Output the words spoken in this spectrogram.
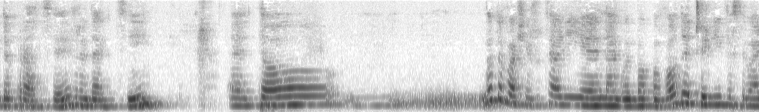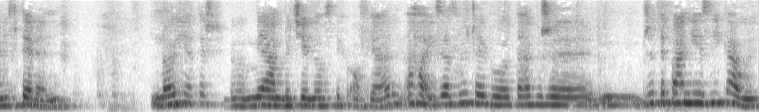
do pracy w redakcji, e, to no to właśnie rzucali je na głęboką wodę, czyli wysyłali w teren. No i ja też miałam być jedną z tych ofiar. Aha, i zazwyczaj było tak, że, że te panie znikały,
